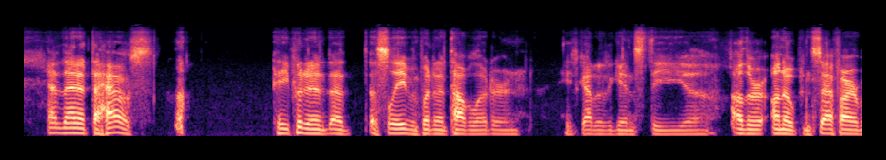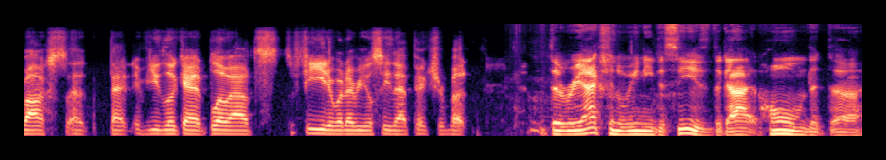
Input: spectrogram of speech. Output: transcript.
have that at the house, he put in a, a sleeve and put in a top loader, and he's got it against the uh, other unopened sapphire box. That that if you look at blowouts feed or whatever, you'll see that picture. But the reaction we need to see is the guy at home that uh,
